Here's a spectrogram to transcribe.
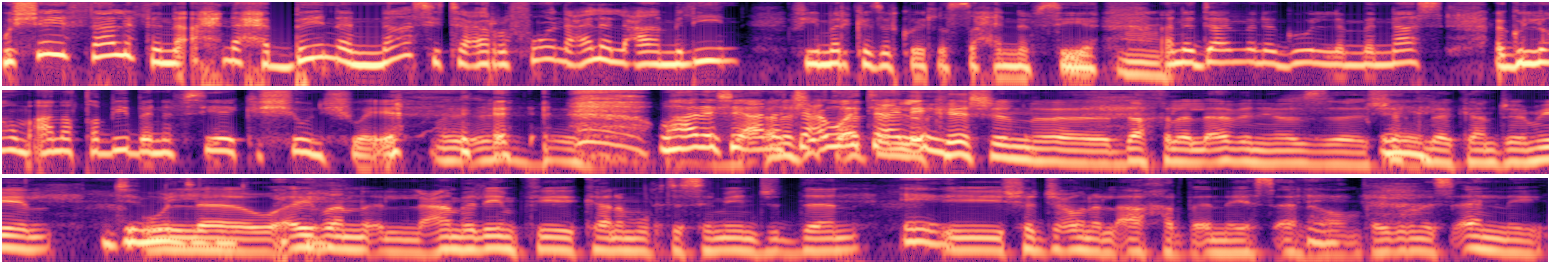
والشيء الثالث إن إحنا حبينا الناس يتعرفون على العاملين في مركز الكويت للصحة النفسية، مم. أنا دائما أقول لما الناس أقول لهم أنا طبيبة نفسية يكشون شوية إيه، إيه، إيه. وهذا شيء أنا, أنا شفت تعودت عليه ال location آه، داخل الأفنيوز آه، شكله كان جميل جميل وال- جدا. وأيضا العاملين فيه كانوا مبتسمين جدا إيه. يشجعون الآخر بأنه يسألهم فيقولون اسألني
